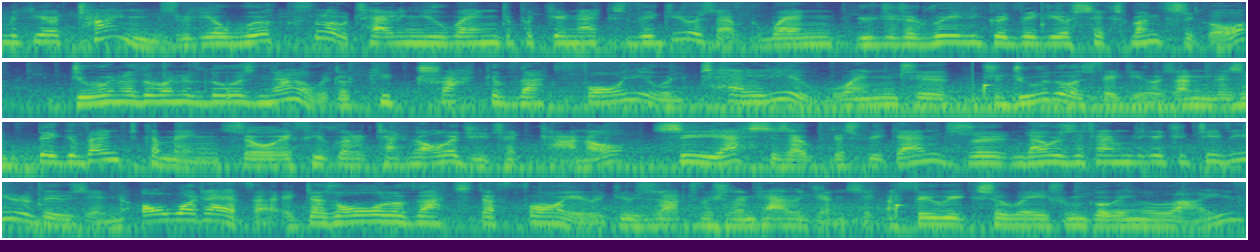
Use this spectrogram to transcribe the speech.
with your times, with your workflow, telling you when to put your next videos out. When you did a really good video six months ago, do another one of those now. It'll keep track of that for you and tell you when to, to do those videos. And there's a big event coming. So if you've got a technology channel, CES is out this weekend. So now is the time to get your TV reviews in or whatever. It does all of that stuff for you. It uses artificial intelligence. A few weeks away from going live.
